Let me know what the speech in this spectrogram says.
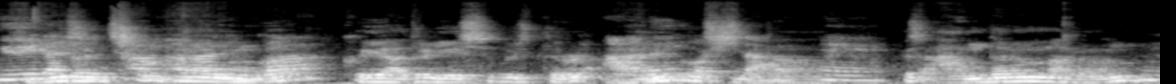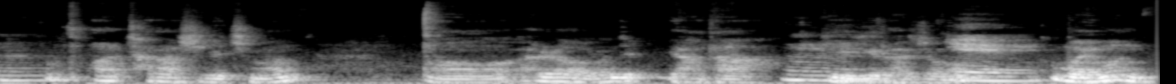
유일하신 참참 하나님과 그의 아들 예수 그리스도를 아는, 것이다. 네. 그래서 안다는 말은 음. 아, 잘 아시겠지만 어, 헬라어로 이제 야다 음. 얘기를 하죠. 예. 그 뭐냐면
